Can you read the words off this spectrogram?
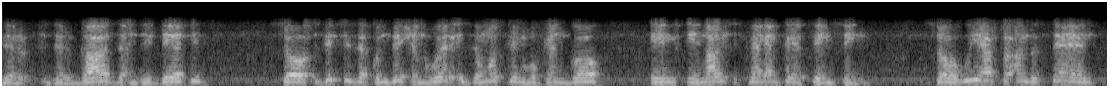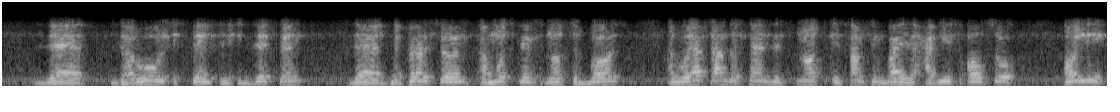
their, their gods and their deities. So this is a condition. Where is the Muslim who can go in a non-Islamic same thing. So we have to understand that the rule is still in existence, that the person, a Muslim, is not supposed, and we have to understand this not is something by the hadith also, only,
